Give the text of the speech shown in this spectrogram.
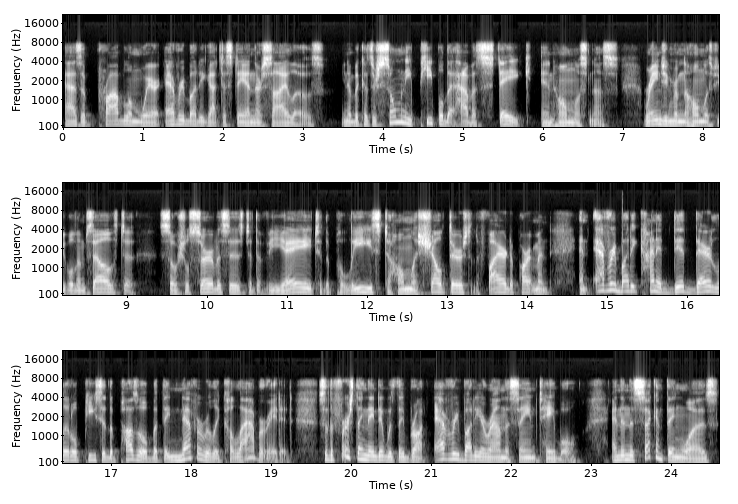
as a problem where everybody got to stay in their silos. You know, because there's so many people that have a stake in homelessness, ranging from the homeless people themselves to social services to the VA to the police to homeless shelters to the fire department. And everybody kind of did their little piece of the puzzle, but they never really collaborated. So the first thing they did was they brought everybody around the same table. And then the second thing was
